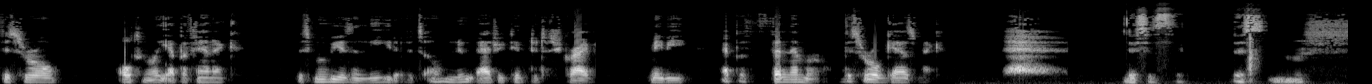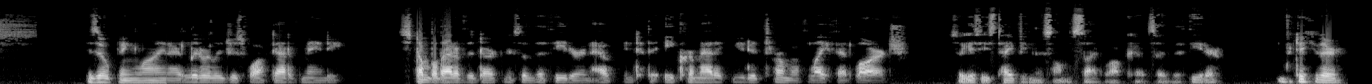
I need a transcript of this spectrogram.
visceral, ultimately epiphanic. This movie is in need of its own new adjective to describe it. Maybe epiphenemeral, visceral gasmic. this is, this, mm, his opening line, I literally just walked out of Mandy, stumbled out of the darkness of the theater and out into the achromatic muted thrum of life at large. So I guess he's typing this on the sidewalk outside the theater. In particular,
